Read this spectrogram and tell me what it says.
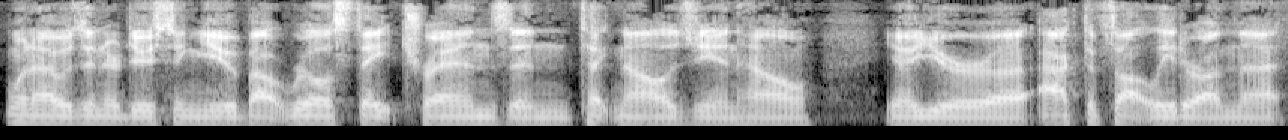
when I was introducing you about real estate trends and technology and how you know you're an active thought leader on that.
